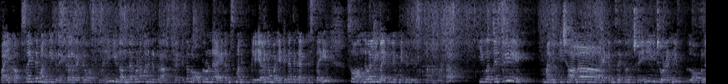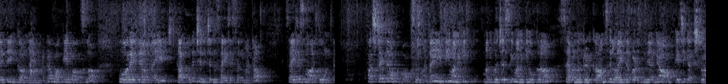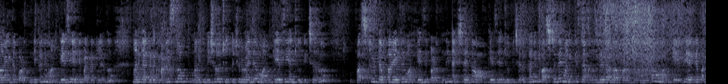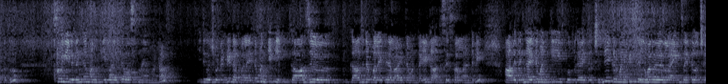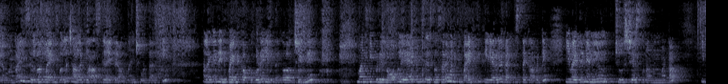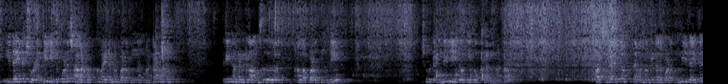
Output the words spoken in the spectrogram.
పై కప్స్ అయితే మనకి గ్రే కలర్ అయితే వస్తున్నాయి. ఇదంతా కూడా మనకి ట్రాన్స్పరెంట్గా లోపల ఉండే ఐటమ్స్ మనకి క్లియర్గా బయటకు అయితే కనిపిస్తాయి. సో అందువల్ల ఇవైతే మేమైతే తీసుకున్నాం అనమాట ఇవి వచ్చేసి మనకి చాలా ఐటమ్స్ అయితే వచ్చాయి. ఇవి చూడండి లోపల అయితే ఇంకా ఉన్నాయి అనమాట ఒకే బాక్స్లో ఫోర్ అయితే ఉన్నాయి. కాకపోతే చిన్న చిన్న సైజెస్ అన్నమాట. సైజెస్ మారుతూ ఉంటాయి. ఫస్ట్ అయితే ఒక బాక్స్ అన్నమాట. ఇది మనకి మనకు వచ్చేసి మనకి ఒక సెవెన్ హండ్రెడ్ గ్రామ్స్ ఎలా అయితే పడుతుంది అంటే హాఫ్ కేజీకి ఎక్స్ట్రా అయితే పడుతుంది కానీ వన్ కేజీ అయితే పట్టట్లేదు. మనకి అక్కడ రివ్యూస్లో మనకి మిషోలో చూపించడం అయితే వన్ కేజీ అని చూపించారు. ఫస్ట్ డబ్బా అయితే వన్ కేజీ పడుతుంది నెక్స్ట్ అయితే హాఫ్ కేజీ అని చూపించారు. కానీ ఫస్ట్దే మనకి సెవెన్ హండ్రెడ్ అలా పడుతుంది అనమాట వన్ కేజీ అయితే పట్టదు. సో ఈ విధంగా మనకి ఇలా అయితే వస్తున్నాయి అనమాట ఇదిగో చూడండి డబ్బాలు అయితే మనకి గాజు గాజు డబ్బాలు అయితే ఎలా అయితే ఉంటాయి గాజు సీసాలు లాంటివి ఆ విధంగా అయితే మనకి ఫుల్గా అయితే వచ్చింది. ఇక్కడ మనకి సిల్వర్ లైన్స్ అయితే వచ్చాయన్నమాట. ఈ సిల్వర్ లైన్స్ వల్ల చాలా క్లాస్గా అయితే ఉన్నాయి చూడడానికి అలాగే దీనిపైన కప్పు కూడా ఈ విధంగా వచ్చింది. మనకి ఇప్పుడు లోపల ఏ ఐటమ్స్ వేసినా సరే మనకి బయటికి క్లియర్గా కనిపిస్తాయి కాబట్టి ఇవైతే నేను చూస్ చేసుకున్నాను అనమాట ఇదైతే చూడండి ఇది కూడా చాలా తక్కువ ఐటమే పడుతుంది అనమాట ఒక త్రీ హండ్రెడ్ గ్రామ్స్ అలా పడుతుంది. చూడండి ఇది ఇది ఒకటి అనమాట ఫస్ట్ అయితే ఒక సెవెన్ హండ్రెడ్ అలా పడుతుంది. ఇదైతే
